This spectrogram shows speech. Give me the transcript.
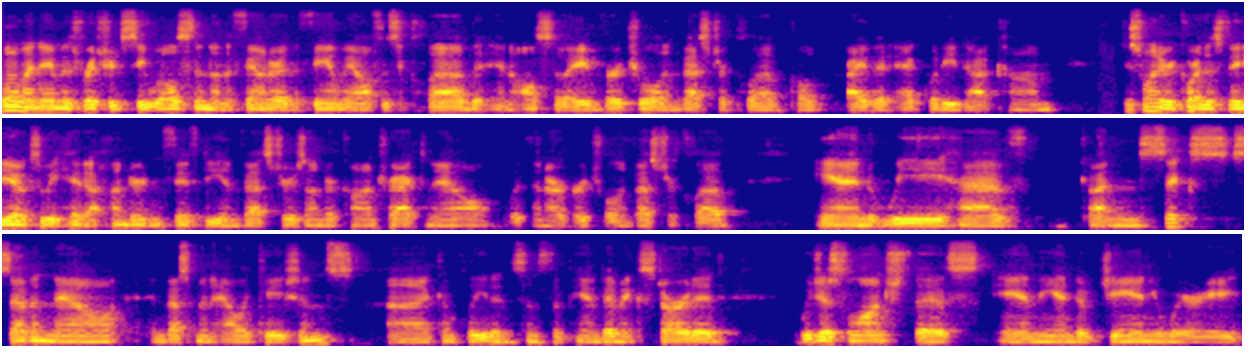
Hello, my name is Richard C. Wilson. I'm the founder of the Family Office Club and also a virtual investor club called privateequity.com. Just want to record this video because we hit 150 investors under contract now within our virtual investor club. And we have gotten six, seven now investment allocations uh, completed since the pandemic started. We just launched this in the end of January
